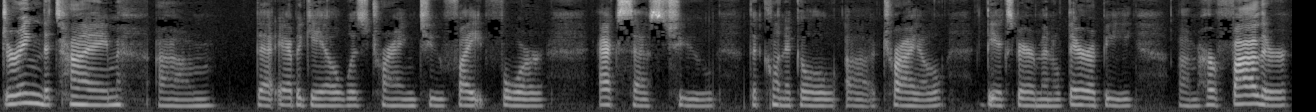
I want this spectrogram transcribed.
during the time um, that Abigail was trying to fight for access to the clinical uh, trial, the experimental therapy, um, her father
